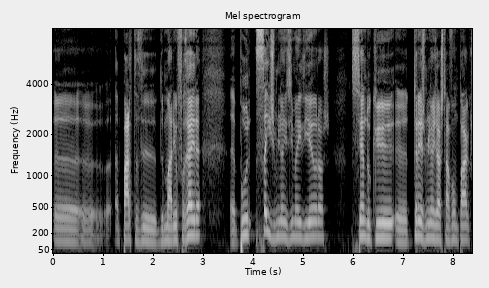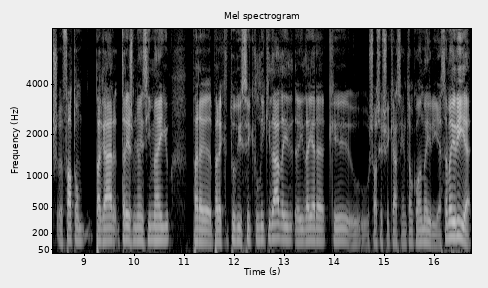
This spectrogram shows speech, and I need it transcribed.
eh, a parte de, de Mário Ferreira eh, por 6 milhões e meio de euros, sendo que eh, 3 milhões já estavam pagos, eh, faltam pagar 3 milhões e meio para, para que tudo isso fique liquidado. A, ideia era que os sócios ficassem então com a maioria. Essa maioria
